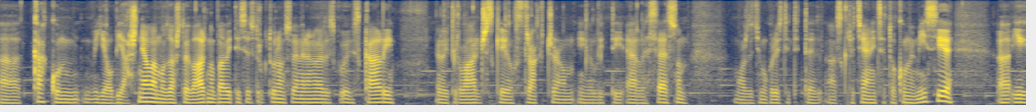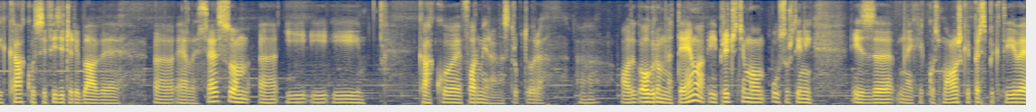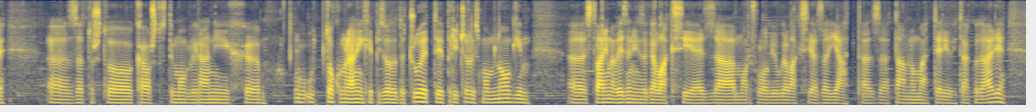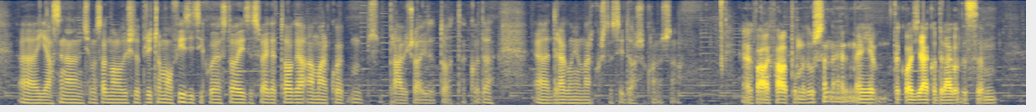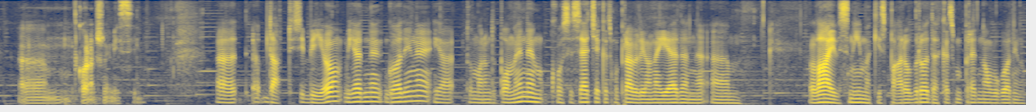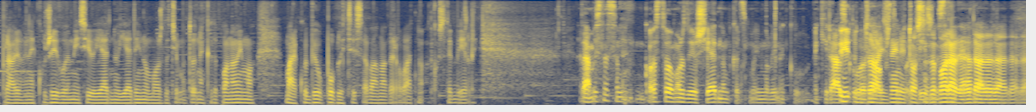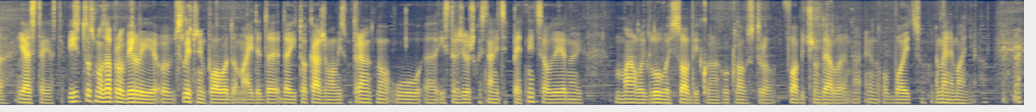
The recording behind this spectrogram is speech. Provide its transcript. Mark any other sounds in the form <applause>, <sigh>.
a, kako je objašnjavamo, zašto je važno baviti se strukturom svemira na velikoj skali, ili ti large scale structureom ili ti LSS-om, možda ćemo koristiti te a, skraćenice tokom emisije a, i kako se fizičari bave LSS-om i, i, i kako je formirana struktura. A, ogromna tema i pričat ćemo u suštini iz neke kosmološke perspektive zato što kao što ste mogli ranijih u, u tokom ranijih epizoda da čujete, pričali smo o mnogim uh, stvarima vezanim za galaksije, za morfologiju galaksija, za jata, za tamnu materiju i tako dalje. E, ja se nadam da ćemo sad malo više da pričamo o fizici koja stoji iza svega toga, a Marko je pravi čovjek za to, tako da e, drago mi je Marko što si došao konačno. Hvala, hvala puno Dušane. Meni je takođe jako drago da sam um, konačno u emisiji. Uh, da, ti si bio jedne godine, ja to moram da pomenem, ko se seća kad smo pravili onaj jedan um, live snimak iz Parobroda kad smo pred novu godinu pravili neku živu emisiju, jednu jedinu, možda ćemo to nekada ponovimo. Marko je bio u publici sa vama, verovatno, ako ste bili. Da, mislim da sam gostovao možda još jednom kad smo imali neku, neki razgovor. I, da, izvini, to sam zaboravio, da, da, da, da, da, da, jeste, jeste. Isto smo zapravo bili sličnim povodom, ajde da, da i to kažemo, mi smo trenutno u uh, istraživačkoj stanici Petnica, ovde jednoj maloj gluvoj sobi koja onako klaustrofobično deluje na obojicu, na mene manje. uh,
